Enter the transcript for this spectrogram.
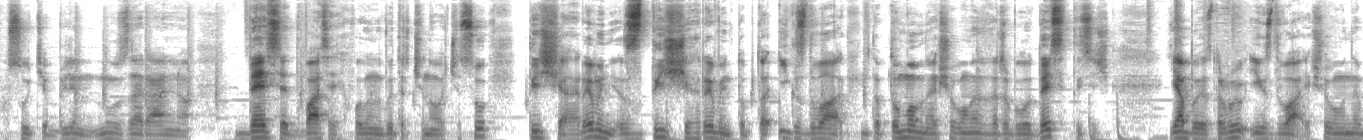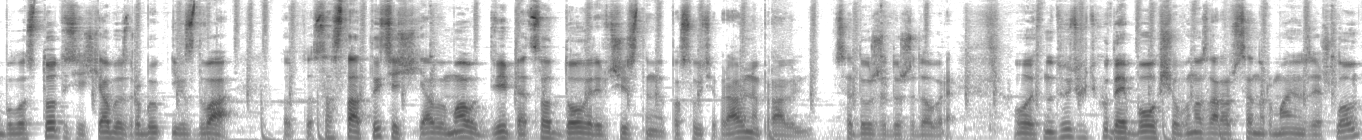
По суті, блін, ну за реально 10-20 хвилин витраченого часу, 1000 гривень з 1000 гривень, тобто x2. Тобто, умовно, якщо б у мене було 10 тисяч, я би зробив x2. Якщо б у мене було 100 тисяч, я би зробив x2. Тобто за 100 тисяч я би мав 2500 доларів чистими, по суті, правильно? Правильно. Все дуже-дуже добре. Ось, ну тут хоч дай Бог, що воно зараз все нормально зайшло.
